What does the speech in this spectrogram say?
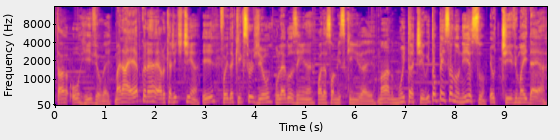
tá horrível, velho. Mas na época, né, era o que a gente tinha. E foi daqui que surgiu o Legozinho, né? Olha só minha skin, velho. Mano, muito antigo. Então, pensando nisso, eu tive uma ideia.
